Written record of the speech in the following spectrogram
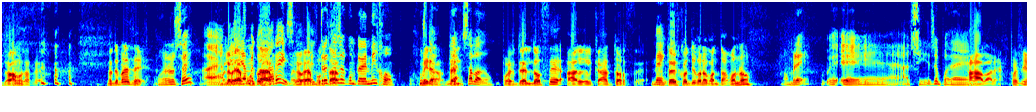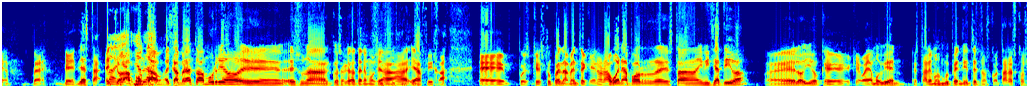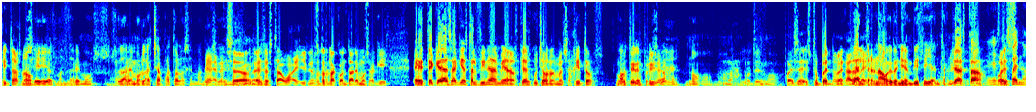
Lo vamos a hacer. ¿No te parece? Bueno, no sé. A Me lo voy a ya me apuntar, contaréis. me lo voy a el 13 apuntar. es el cumple de mi hijo. Justo, Mira, mira, del- sábado. Pues del 12 al 14. Venga. Entonces contigo no contamos, ¿no? Hombre, eh, eh, sí, se puede. Ah, vale, pues bien. Bien, bien, ya está. Hecho, ya apuntado. el campeonato de Amurrio eh, es una cosa que la tenemos ya, ya fija. Eh, pues que estupendamente, que enhorabuena por esta iniciativa, el hoyo, que, que vaya muy bien. Estaremos muy pendientes, nos contarás cositas, ¿no? Sí, os mandaremos, os daremos la chapa todas las semanas. Bien, sí. eso, eso está guay. Nosotros la contaremos aquí. Eh, ¿Te quedas aquí hasta el final? Mira, nos queda escuchar unos mensajitos. ¿O Bueno, tienes prisa? sí, ¿eh? No, no, No, no tienes- tengo- Pues estupendo, venga, Ya he dale. entrenado, he venido en bici y ya he entrenado. Ya está. Eh, Pues estupendo.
